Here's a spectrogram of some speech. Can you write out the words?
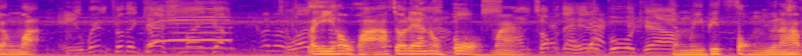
จังหวะตีเข้าขวาครับจอแดนโอ้โหมายังมีพิษสงอยู่นะครับ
